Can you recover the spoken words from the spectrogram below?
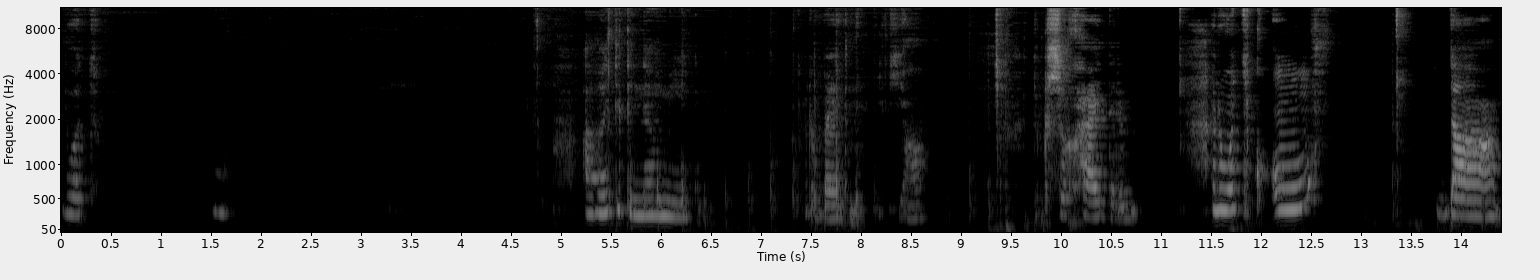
Вот. А ви таки не вмієте робити, як я. Так що хейтери. Ротик оф. Да.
